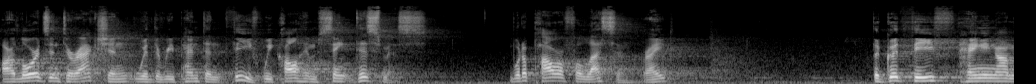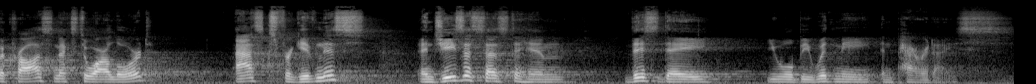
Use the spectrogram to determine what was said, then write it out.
our Lord's interaction with the repentant thief. We call him Saint Dismas. What a powerful lesson, right? The good thief hanging on the cross next to our Lord asks forgiveness, and Jesus says to him, This day you will be with me in paradise.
